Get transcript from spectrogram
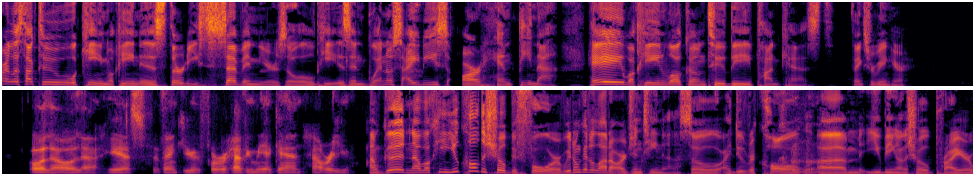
All right, let's talk to Joaquin. Joaquin is 37 years old. He is in Buenos Aires, Argentina. Hey, Joaquin, welcome to the podcast. Thanks for being here. Hola, hola. Yes, thank you for having me again. How are you? I'm good. Now, Joaquin, you called the show before. We don't get a lot of Argentina, so I do recall um, you being on the show prior.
